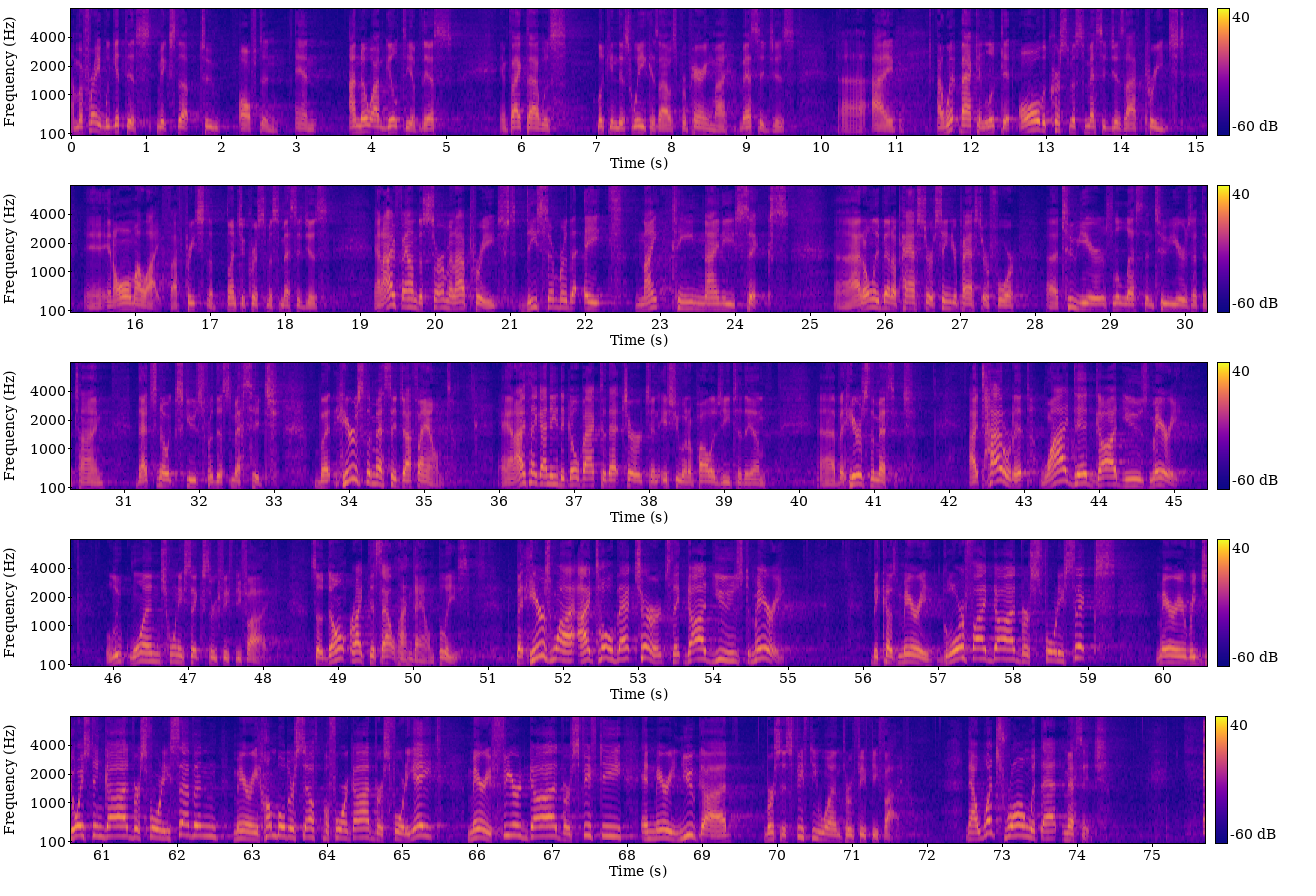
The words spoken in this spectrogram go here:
I'm afraid we get this mixed up too often, and I know I'm guilty of this. In fact, I was looking this week as I was preparing my messages. Uh, I, I went back and looked at all the Christmas messages I've preached in, all my life. I've preached a bunch of Christmas messages. And I found a sermon I preached December the 8th, 1996. Uh, I'd only been a pastor, a senior pastor, for uh, two years, a little less than two years at the time. That's no excuse for this message. But here's the message I found. And I think I need to go back to that church and issue an apology to them. Uh, but here's the message I titled it, Why Did God Use Mary? Luke 1 26 through 55. So don't write this outline down, please. But here's why I told that church that God used Mary. Because Mary glorified God, verse 46. Mary rejoiced in God, verse 47. Mary humbled herself before God, verse 48. Mary feared God, verse 50, and Mary knew God, verses 51 through 55. Now, what's wrong with that message?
